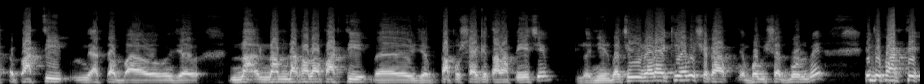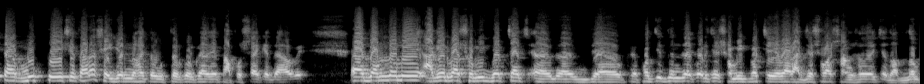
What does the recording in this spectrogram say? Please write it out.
একটা প্রার্থী, একটা নাম ডাকালা প্রার্থী তাপস রায়কে তারা পেয়েছে। নির্বাচনী লড়াই কি হবে সেটা ভবিষ্যৎ বলবে। কিন্তু প্রার্থী একটা মুখ পেয়েছে তারা, সেই জন্য হয়তো উত্তর কলকাতাকে তাপস রায়কে দেওয়া হবে। দমদমে আগের বার শ্রমিক ভট্টাচ প্রতিদ্বন্দ্বিতা করেছে শ্রমিক ভট্টাচার্য এবার রাজ্যসভার সাংসদ হয়েছে দমদম।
